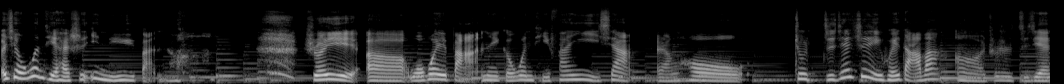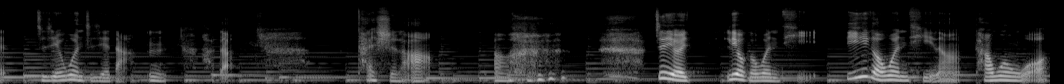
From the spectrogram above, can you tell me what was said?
而且问题还是印尼语版的，所以呃，我会把那个问题翻译一下，然后就直接这里回答吧，嗯，就是直接。直接问，直接答。嗯，好的，开始了啊啊！这有六个问题。第一个问题呢，他问我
